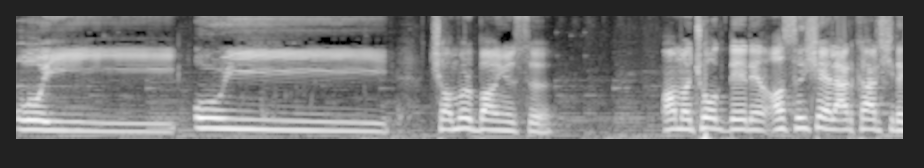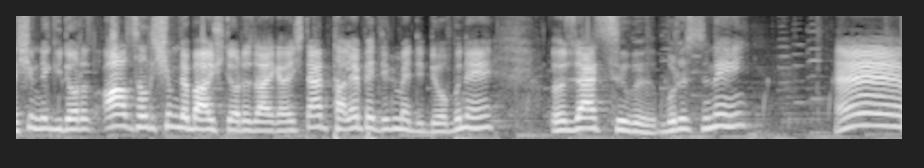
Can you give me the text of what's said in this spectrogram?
Oy. Oy. Çamur banyosu. Ama çok derin. Asıl şeyler karşıda. Şimdi gidiyoruz. Asıl şimdi başlıyoruz arkadaşlar. Talep edilmedi diyor. Bu ne? Özel sıvı. Burası ne? He,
